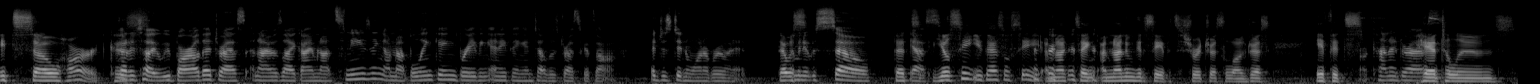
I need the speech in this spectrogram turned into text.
It's so hard Got to tell you, we borrowed that dress, and I was like, I'm not sneezing, I'm not blinking, breathing, anything until this dress gets off. I just didn't want to ruin it. that was I mean, it was so. that's yes. you'll see. You guys will see. I'm not saying I'm not even going to say if it's a short dress, a long dress. If it's What kind of dress? pantaloons,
